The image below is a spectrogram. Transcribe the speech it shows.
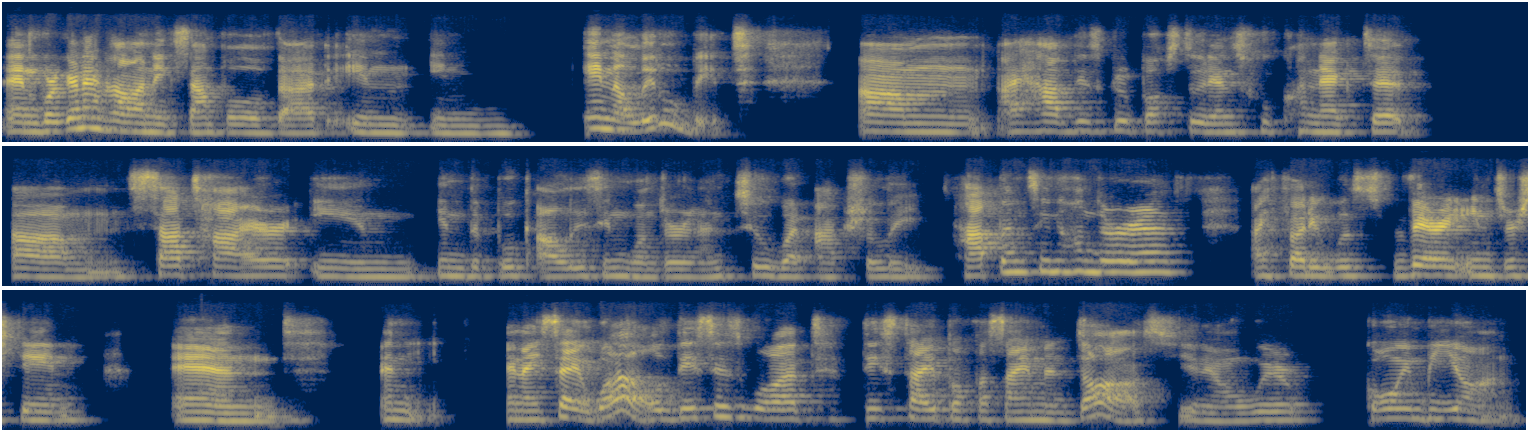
and we're gonna have an example of that in in in a little bit. Um, I have this group of students who connected um, satire in in the book Alice in Wonderland to what actually happens in Honduras. I thought it was very interesting, and and and i say well this is what this type of assignment does you know we're going beyond.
